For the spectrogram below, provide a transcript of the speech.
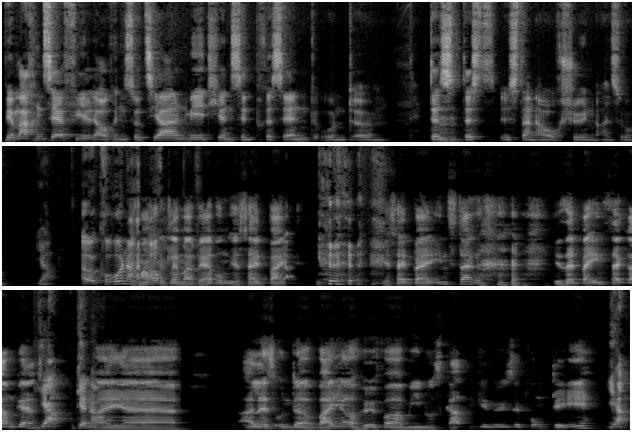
wir machen sehr viel auch in sozialen Medien, sind präsent und ähm, das, mhm. das ist dann auch schön. Also ja. Aber Corona wir hat auch. gleich mal Werbung. Ihr seid bei, ihr seid bei Insta, ihr seid bei Instagram, gell? Ja, genau. Bei, äh, alles unter weierhöfer-gartengemüse.de. Ja.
